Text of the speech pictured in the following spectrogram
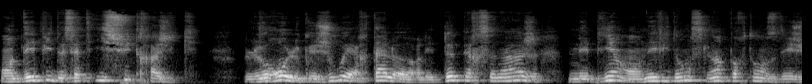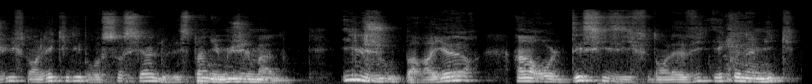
En dépit de cette issue tragique, le rôle que jouèrent alors les deux personnages met bien en évidence l'importance des juifs dans l'équilibre social de l'Espagne musulmane. Ils jouent par ailleurs un rôle décisif dans la vie économique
